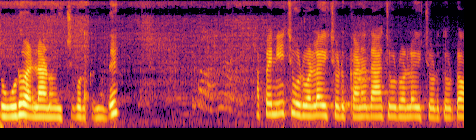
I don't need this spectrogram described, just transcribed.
ചൂടുവെള്ളമാണ് ഒഴിച്ച് കൊടുക്കുന്നത്. അപ്പോൾ ഇനി ചൂടുവെള്ളം ഒഴിച്ചു കൊടുക്കുകയാണ് ഇതാ ചൂടുവെള്ളം ഒഴിച്ചു കൊടുത്തു കേട്ടോ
